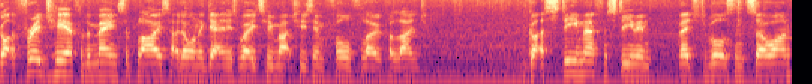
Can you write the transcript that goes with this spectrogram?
Got the fridge here for the main supplies. I don't want to get in his way too much. He's in full flow for lunch. Got a steamer for steaming vegetables and so on.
